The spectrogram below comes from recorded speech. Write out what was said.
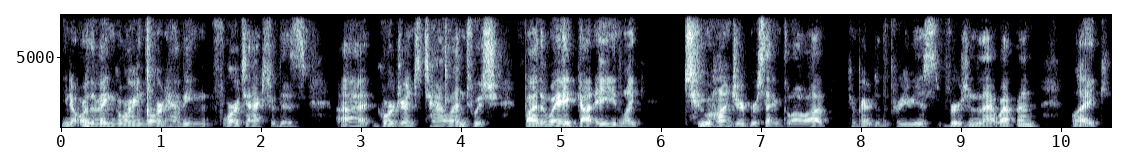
you know, or the Vengorian Lord having four attacks with his uh Gordren's talons, which by the way got a like 200% glow up compared to the previous version of that weapon. Like,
